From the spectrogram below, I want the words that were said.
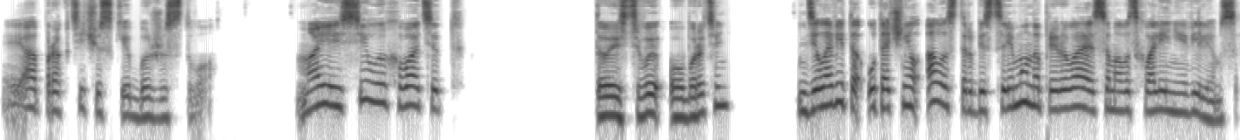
Я практически божество. Моей силы хватит... То есть вы оборотень? Деловито уточнил Алластер, бесцеремонно прерывая самовосхваление Вильямса.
